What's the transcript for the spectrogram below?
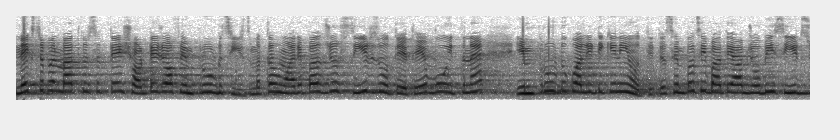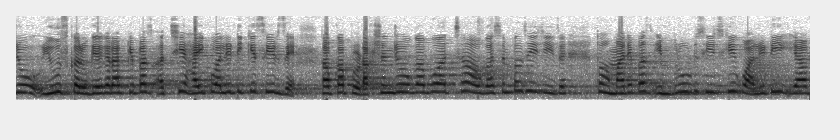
नेक्स्ट अपन बात कर सकते हैं शॉर्टेज ऑफ़ इम्प्रूव्ड सीड्स मतलब हमारे पास जो सीड्स होते थे, वो इतने इम्प्रूव्ड क्वालिटी के नहीं होते थे। सिंपल सी बात है, आप जो भी सीड्स जो यूज़ करोगे, अगर आपके पास अच्छी हाई क्वालिटी के सीड्स है तो आपका प्रोडक्शन जो होगा, वो अच्छा होगा। सिंपल सी चीज़ है। तो हमारे पास इम्प्रूव्ड सीड्स की क्वालिटी या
